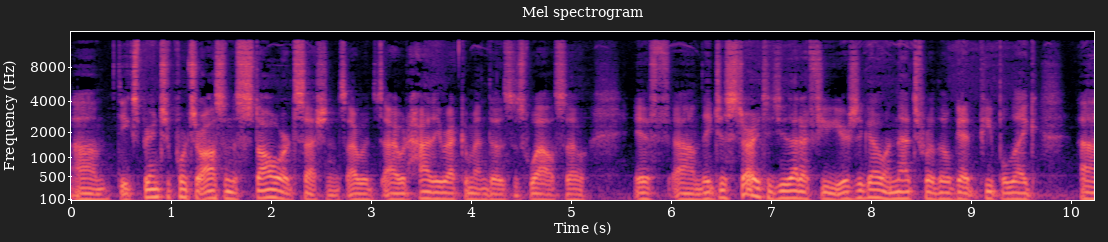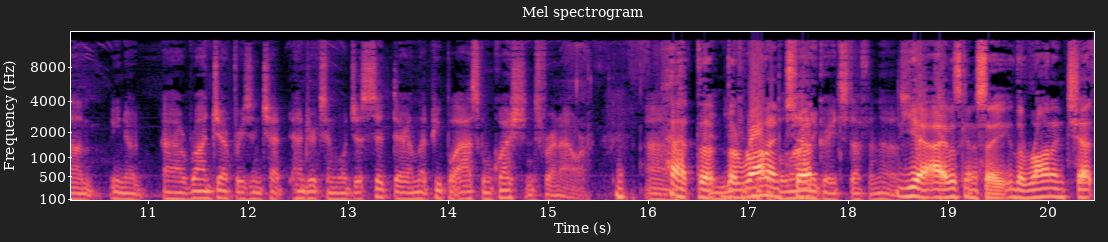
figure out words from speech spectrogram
Um, the experience reports are awesome. The stalwart sessions, I would I would highly recommend those as well. So if um, they just started to do that a few years ago, and that's where they'll get people like um, you know, uh, Ron Jeffries and Chet Hendrickson will just sit there and let people ask them questions for an hour. Um, the the Ron and a Chet, lot of great stuff in those. Yeah, I was going to say the Ron and Chet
